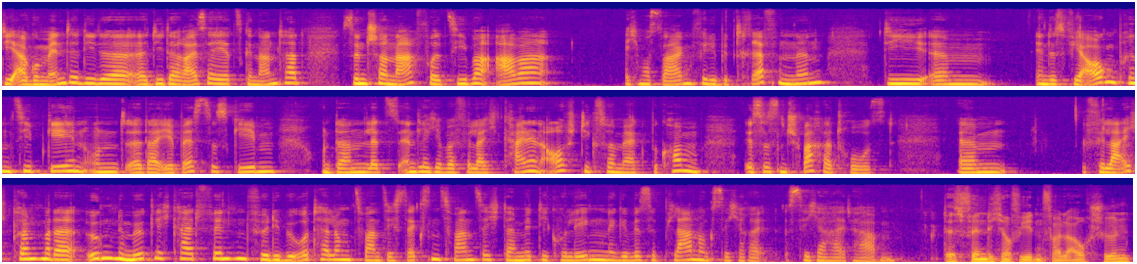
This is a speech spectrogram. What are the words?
Die Argumente, die der, äh, die der Reiser jetzt genannt hat, sind schon nachvollziehbar, aber ich muss sagen, für die Betreffenden, die ähm, in das Vier-Augen-Prinzip gehen und äh, da ihr Bestes geben und dann letztendlich aber vielleicht keinen Aufstiegsvermerk bekommen, ist es ein schwacher Trost. Ähm, Vielleicht könnte man da irgendeine Möglichkeit finden für die Beurteilung 2026, damit die Kollegen eine gewisse Planungssicherheit haben. Das fände ich auf jeden Fall auch schön.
